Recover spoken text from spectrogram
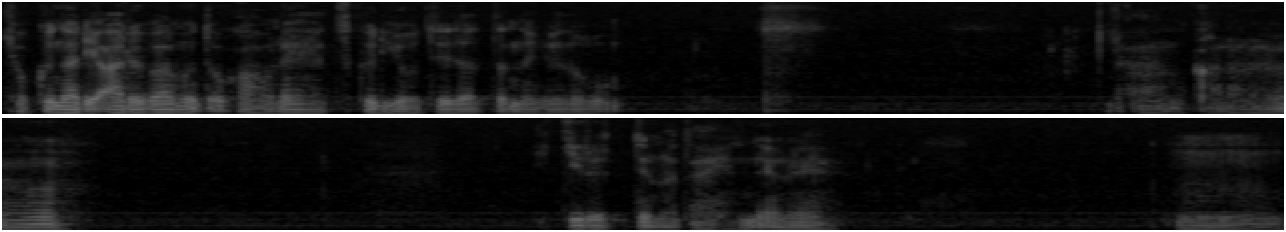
曲なりアルバムとかをね作る予定だったんだけど。なんかな。生きるっていうのは大変だよね。うん。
